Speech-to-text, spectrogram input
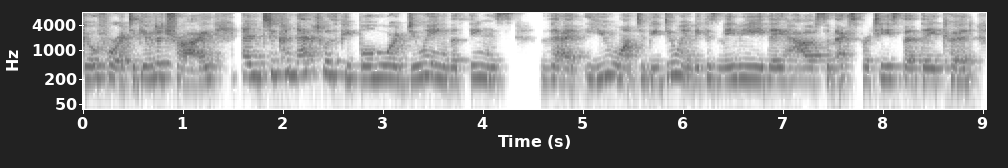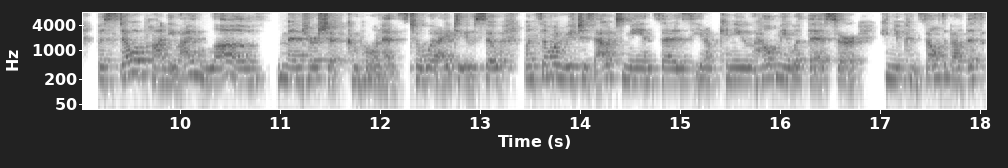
go for it, to give it a try, and to connect with people who are doing the things that you want to be doing because maybe they have some expertise that they could bestow upon you. I love mentorship components to what I do. So when someone reaches out to me and says, you know, can you help me with this or can you consult about this?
